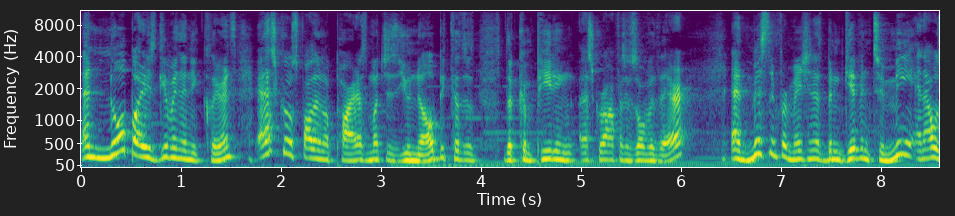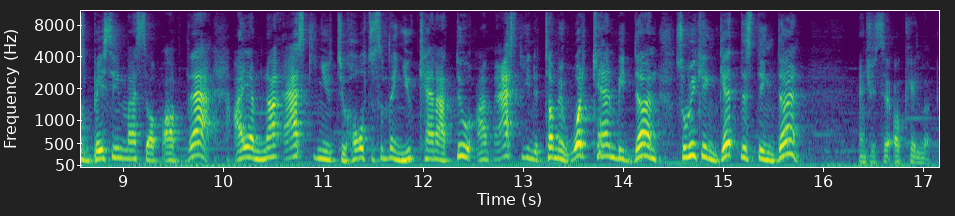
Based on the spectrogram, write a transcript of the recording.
And nobody's giving any clearance. Escrow's falling apart as much as you know because of the competing escrow officers over there. And misinformation has been given to me, and I was basing myself off that. I am not asking you to hold to something you cannot do. I'm asking you to tell me what can be done so we can get this thing done. And she said, Okay, look.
